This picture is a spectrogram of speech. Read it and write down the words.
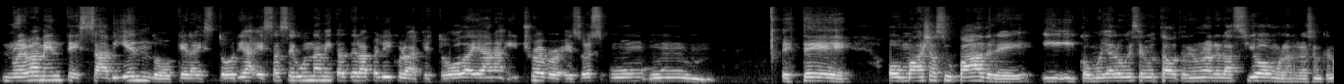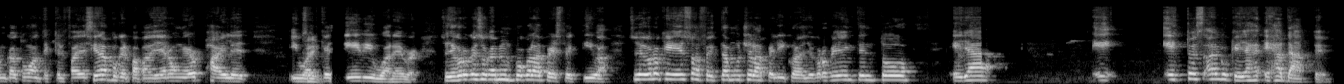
nuevamente sabiendo que la historia, esa segunda mitad de la película, que es todo Diana y Trevor, eso es un, un este, homage a su padre y, y cómo ella le hubiese gustado tener una relación o la relación que nunca tuvo antes que él falleciera, porque el papá de ella era un air pilot, igual que Stevie, whatever. So, yo creo que eso cambia un poco la perspectiva. So, yo creo que eso afecta mucho la película. Yo creo que ella intentó, ella, eh, esto es algo que ella es adapted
